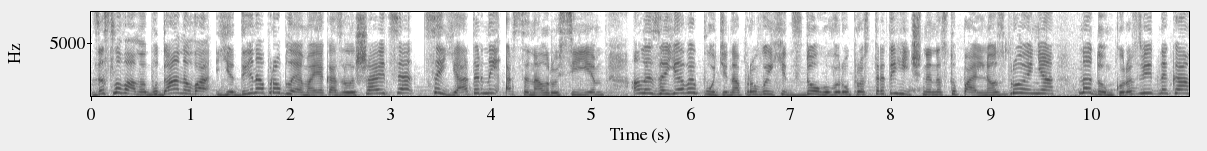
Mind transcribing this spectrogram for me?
За словами Буданова, єдина проблема, яка залишається, це ядерний арсенал Росії. Але заяви Путіна про вихід з договору про стратегічне наступальне озброєння, на думку розвідника,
